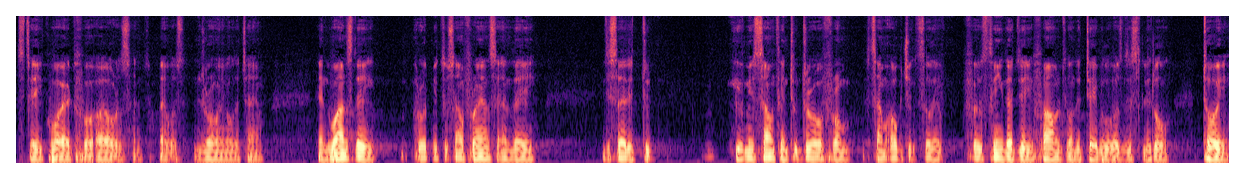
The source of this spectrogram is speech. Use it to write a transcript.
stay quiet for hours, and I was drawing all the time. And once they brought me to some friends, and they decided to give me something to draw from some object. So the first thing that they found on the table was this little toy,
